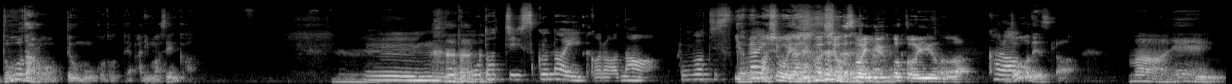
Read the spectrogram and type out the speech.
どうだろうって思うことってありませんか？うん、友達少ないからな。友達少ない。やめましょう、やめましょう、そういうことを言うのは。どうですか、うまあね、ん、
